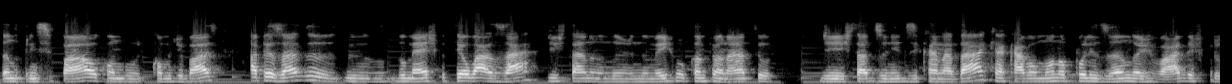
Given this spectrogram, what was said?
tanto principal como, como de base. Apesar do, do, do México ter o azar de estar no, no, no mesmo campeonato de Estados Unidos e Canadá, que acabam monopolizando as vagas para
